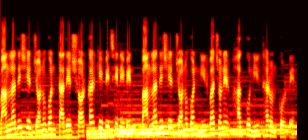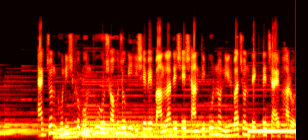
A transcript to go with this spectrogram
বাংলাদেশের জনগণ তাদের সরকারকে বেছে নেবেন, বাংলাদেশের জনগণ নির্বাচনের ভাগ্য নির্ধারণ করবেন। একজন ঘনিষ্ঠ বন্ধু ও সহযোগী হিসেবে বাংলাদেশে শান্তিপূর্ণ নির্বাচন দেখতে চায় ভারত।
